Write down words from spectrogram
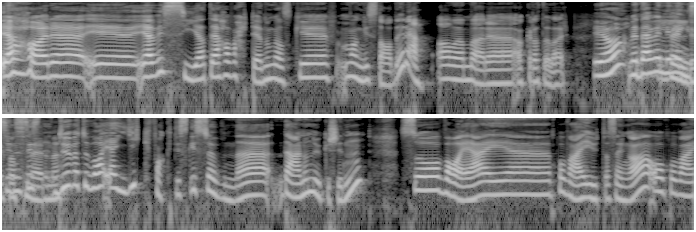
jeg har eh, Jeg vil si at jeg har vært gjennom ganske mange stadier jeg, av den der, eh, akkurat det der. Ja. Men det er veldig, Veldig lenge siden sist. Du, vet du hva? Jeg gikk faktisk i søvne Det er noen uker siden. Så var jeg eh, på vei ut av senga og på vei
